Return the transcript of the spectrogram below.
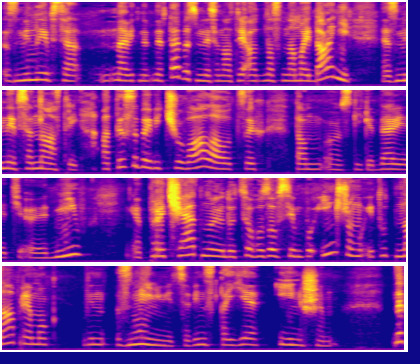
Змінився навіть не в тебе змінився настрій, а нас на майдані е, змінився настрій. А ти себе відчувала оцих там е, скільки 9 днів е, причетною до цього зовсім по-іншому, і тут напрямок він змінюється, він стає іншим. Не,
